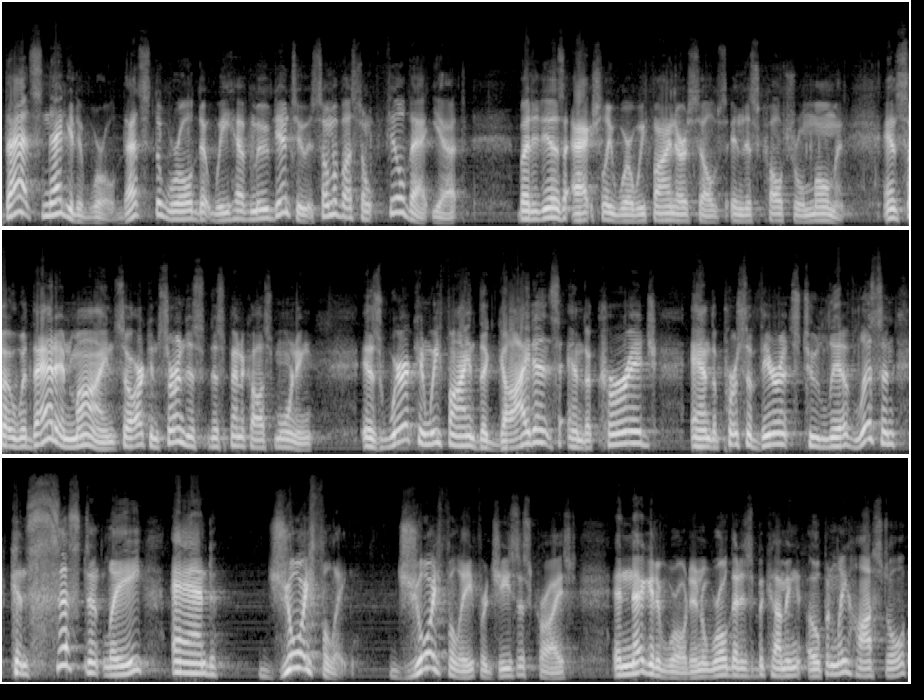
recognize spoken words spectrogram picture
That's negative world. That's the world that we have moved into. Some of us don't feel that yet, but it is actually where we find ourselves in this cultural moment. And so, with that in mind, so our concern this, this Pentecost morning is where can we find the guidance and the courage and the perseverance to live, listen, consistently and joyfully, joyfully for Jesus Christ in negative world, in a world that is becoming openly hostile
